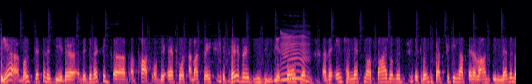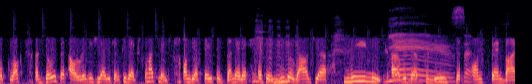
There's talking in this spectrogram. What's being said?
Yeah, most definitely. The the domestic uh, part of the airport, I must say, it's very, very busy. We are told that uh, the international side of it is going to start picking up at around 11 o'clock. But those that are already here, you can see the excitement on their faces, Zanele, as they move around here freely uh, with the police just on standby.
